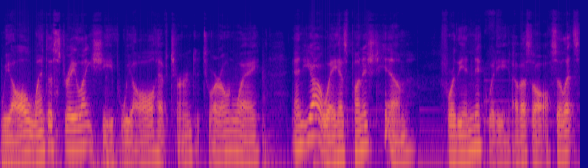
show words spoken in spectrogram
We all went astray like sheep. We all have turned to our own way, and Yahweh has punished him for the iniquity of us all. So let's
